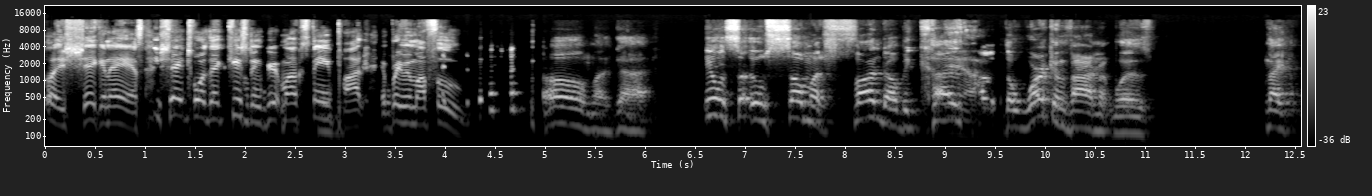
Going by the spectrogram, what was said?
well, he's shaking ass. Shake towards that kitchen and grip my steam pot and bring me my food. Oh my god. It was so it was so much fun though because Yeah. the work environment was like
